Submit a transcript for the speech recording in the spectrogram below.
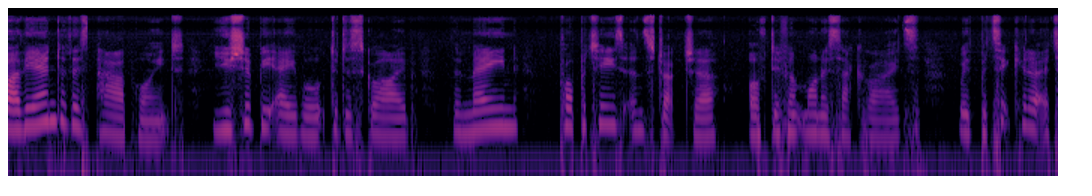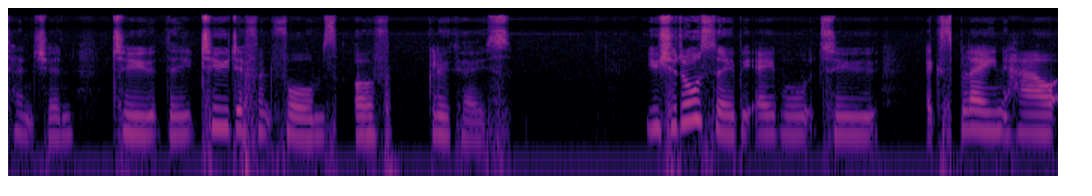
By the end of this PowerPoint, you should be able to describe the main properties and structure of different monosaccharides with particular attention to the two different forms of glucose. You should also be able to explain how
